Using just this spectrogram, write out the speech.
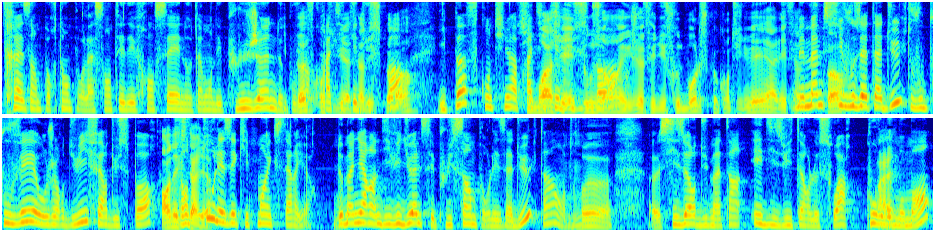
très important pour la santé des Français, et notamment des plus jeunes, de pouvoir pratiquer du, sport. Ils peuvent continuer à pratiquer du sport. Moi j'ai 12 ans et que je fais du football, je peux continuer à aller faire du sport. Mais même si vous êtes adulte, vous pouvez aujourd'hui faire du sport dans tous les équipements extérieurs. De mmh. manière individuelle, c'est plus simple pour les adultes, hein, entre 6 mmh. h du matin et 18 h le soir pour le moment.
